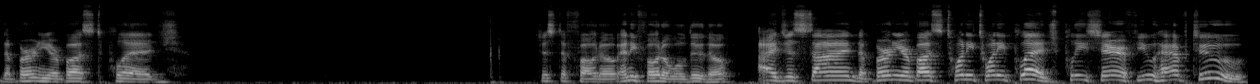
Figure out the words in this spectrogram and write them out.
the Bernie or Bust pledge. Just a photo. Any photo will do, though. I just signed the Bernie or Bust 2020 pledge. Please share if you have too.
